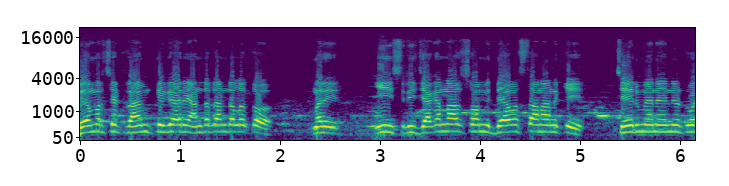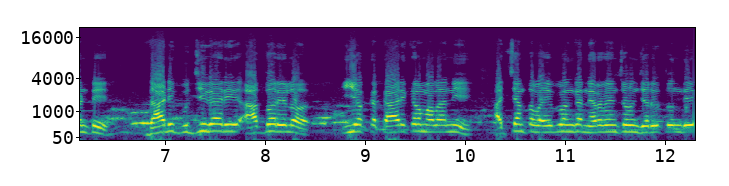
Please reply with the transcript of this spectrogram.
భీమర్శెట్టి రామ్కి గారి అండదండలతో మరి ఈ శ్రీ జగన్నాథ స్వామి దేవస్థానానికి చైర్మన్ అయినటువంటి దాడి బుజ్జి గారి ఆధ్వర్యంలో ఈ యొక్క కార్యక్రమాలన్నీ అత్యంత వైభవంగా నిర్వహించడం జరుగుతుంది.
